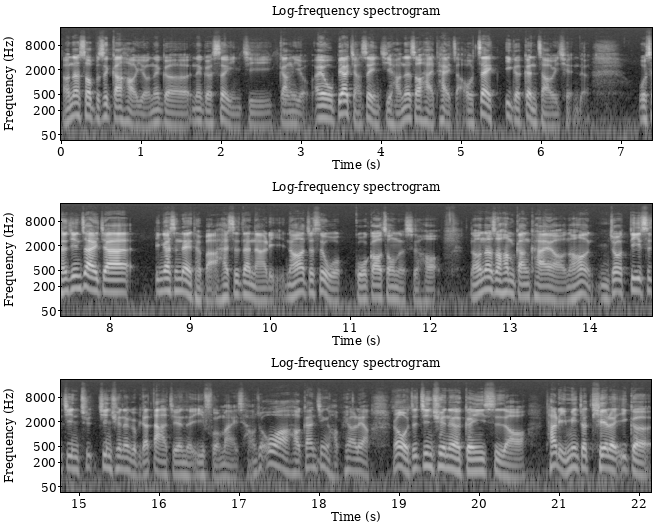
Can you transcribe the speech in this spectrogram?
然后那时候不是刚好有那个那个摄影机刚有，哎，我不要讲摄影机好，那时候还太早，我在一个更早以前的，我曾经在一家应该是 Net 吧，还是在哪里，然后就是我国高中的时候，然后那时候他们刚开哦，然后你就第一次进去进去那个比较大间的衣服卖场，我说哇，好干净，好漂亮，然后我就进去那个更衣室哦，它里面就贴了一个。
